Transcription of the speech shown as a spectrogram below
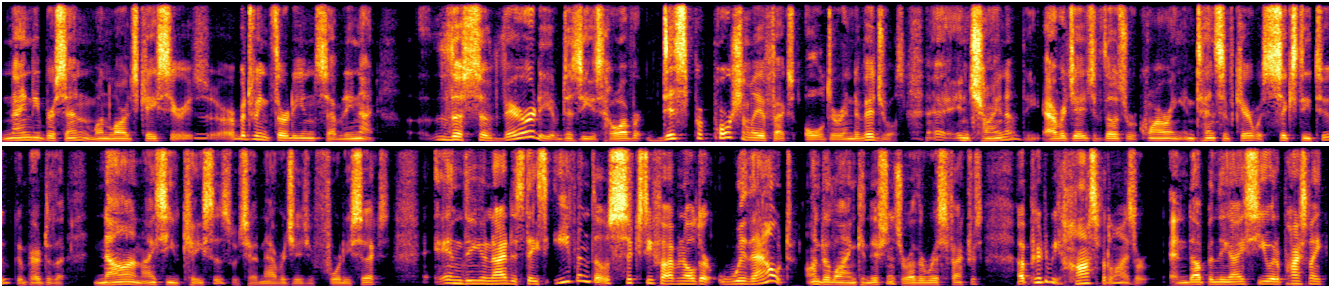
90% in one large case series, are between 30 and 79. The severity of disease, however, disproportionately affects older individuals. Uh, in China, the average age of those requiring intensive care was 62, compared to the non-ICU cases, which had an average age of 46. In the United States, even those 65 and older without underlying conditions or other risk factors appear to be hospitalized or end up in the ICU at approximately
